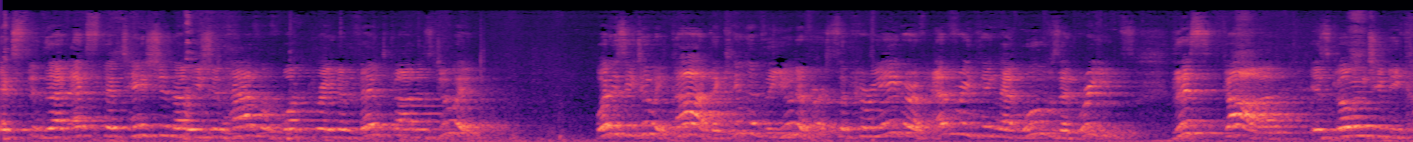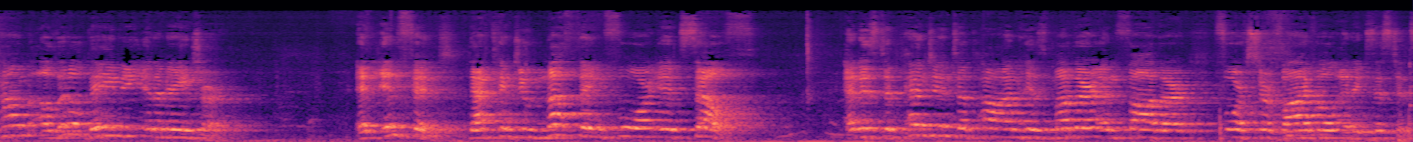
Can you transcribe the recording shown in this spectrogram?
Ex- that expectation that we should have of what great event God is doing. What is He doing? God, the King of the universe, the creator of everything that moves and breathes. This God is going to become a little baby in a manger. An infant that can do nothing for itself and is dependent upon his mother and father for survival and existence.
